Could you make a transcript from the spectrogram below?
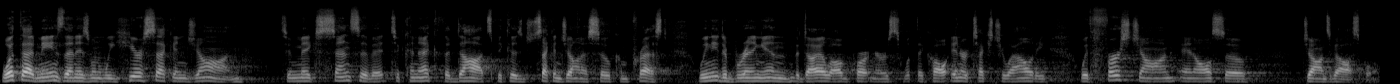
what that means then is when we hear Second John, to make sense of it, to connect the dots, because Second John is so compressed, we need to bring in the dialogue partners, what they call intertextuality, with First John and also John's Gospel.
